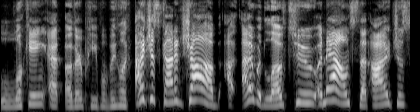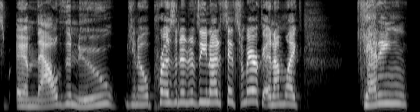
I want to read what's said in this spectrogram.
looking at other people being like, I just got a job. I, I would love to announce that I just am now the new, you know, president of the United States of America. And I'm like getting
